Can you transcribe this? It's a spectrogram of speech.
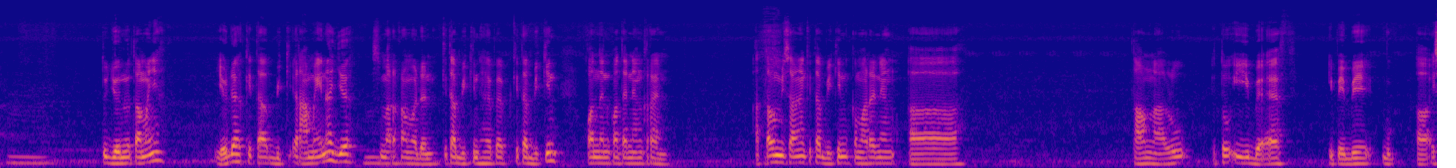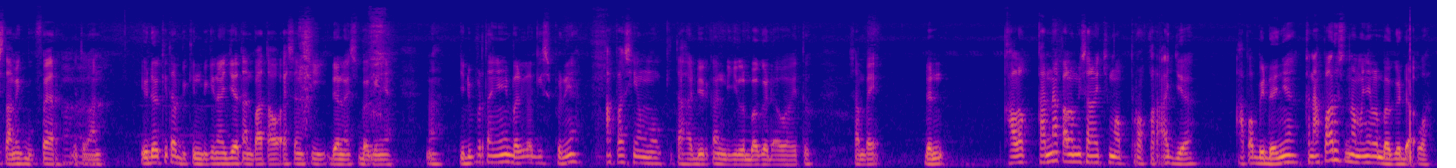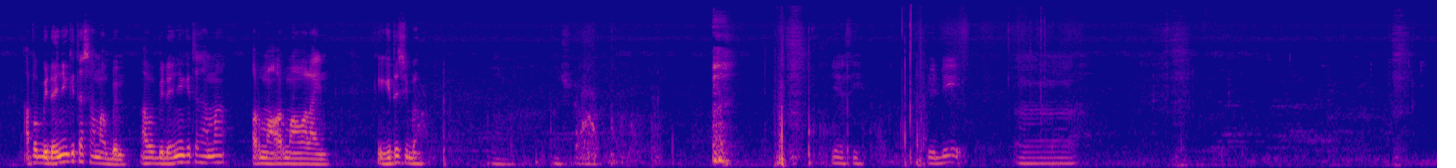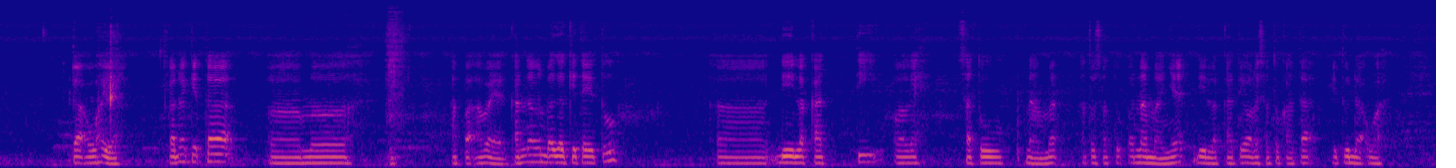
Tujuan utamanya ya udah kita bikin ramein aja semarak ramadan. Kita bikin hype kita bikin konten-konten yang keren. Atau misalnya kita bikin kemarin yang eh, tahun lalu itu IBF IPB Book- eh, Islamic Book Fair gitu kan. Yaudah kita bikin-bikin aja tanpa tahu esensi dan lain sebagainya nah jadi pertanyaannya balik lagi sebenarnya apa sih yang mau kita hadirkan di lembaga dakwah itu sampai dan kalau karena kalau misalnya cuma proker aja apa bedanya kenapa harus namanya lembaga dakwah apa bedanya kita sama bem apa bedanya kita sama orma-orma lain kayak gitu sih bang. Iya sih. Jadi eh dakwah ya. Karena kita eh, me- apa apa ya? Karena lembaga kita itu eh, dilekati oleh satu nama atau satu eh, namanya dilekati oleh satu kata itu dakwah.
